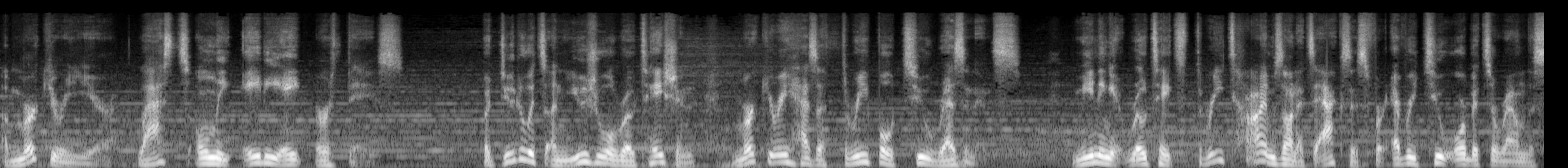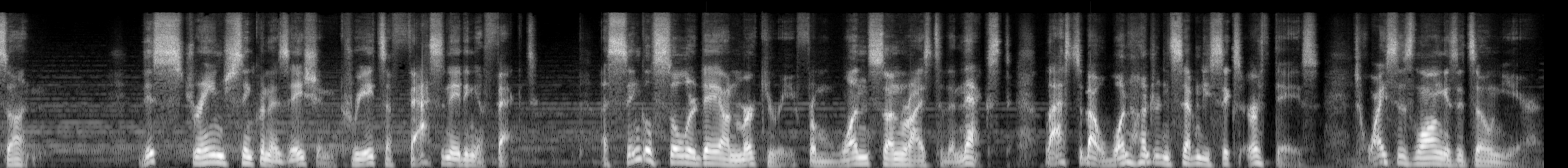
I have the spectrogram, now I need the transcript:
A Mercury year lasts only 88 Earth days. But due to its unusual rotation, Mercury has a 3.2 resonance, meaning it rotates three times on its axis for every two orbits around the Sun. This strange synchronization creates a fascinating effect. A single solar day on Mercury, from one sunrise to the next, lasts about 176 Earth days, twice as long as its own year.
